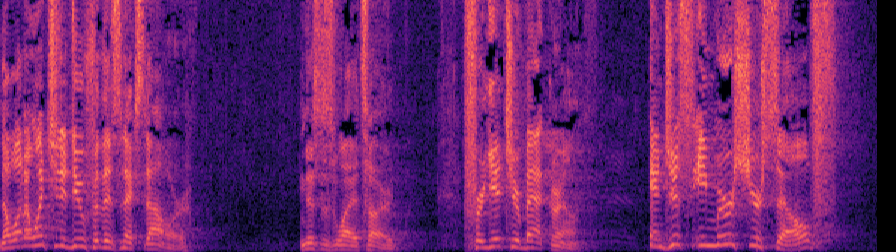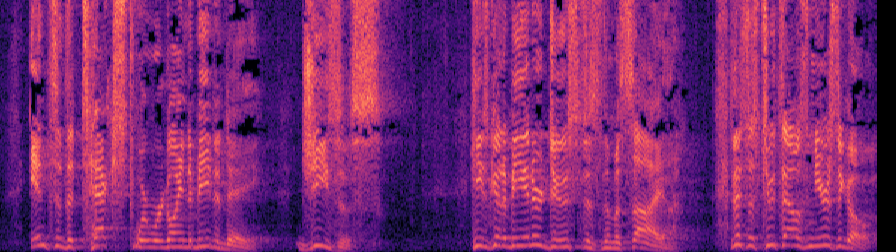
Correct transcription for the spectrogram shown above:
Now what I want you to do for this next hour, this is why it's hard, forget your background and just immerse yourself into the text where we're going to be today. Jesus. He's going to be introduced as the Messiah. This is 2,000 years ago.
